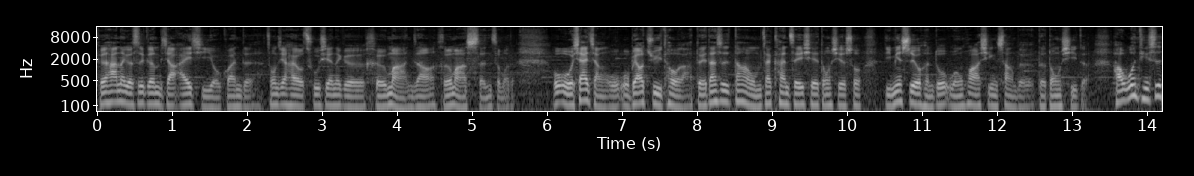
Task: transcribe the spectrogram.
可是他那个是跟比较埃及有关的，中间还有出现那个河马，你知道河马神什么的。我我现在讲我我不要剧透啦，对，但是当然我们在看这一些东西的时候，里面是有很多文化性上的的东西的。好，问题是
